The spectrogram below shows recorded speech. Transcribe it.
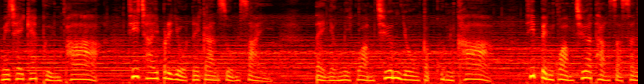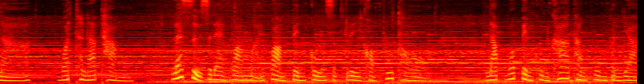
ไม่ใช่แค่ผืนผ้าที่ใช้ประโยชน์ในการสวมใส่ แต่ยังมีความเชื่อมโยงกับคุณค่า ที่เป็นความเชื่อทางศาสนา วัฒนธรรม และสื่อแสดงความหมายความเป็นกุลสตรีของผู้ทอ นับว่าเป็นคุณค่าทางภูมิปัญญา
